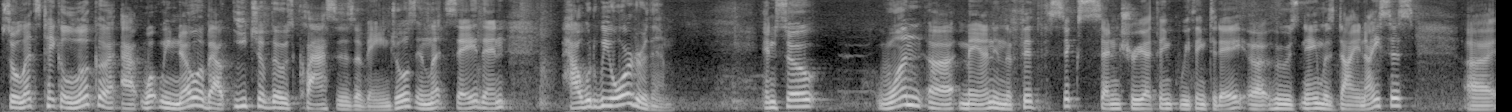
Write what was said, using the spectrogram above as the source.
So let's take a look at what we know about each of those classes of angels, and let's say then, how would we order them? And so, one uh, man in the fifth, sixth century, I think we think today, uh, whose name was Dionysius, uh,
